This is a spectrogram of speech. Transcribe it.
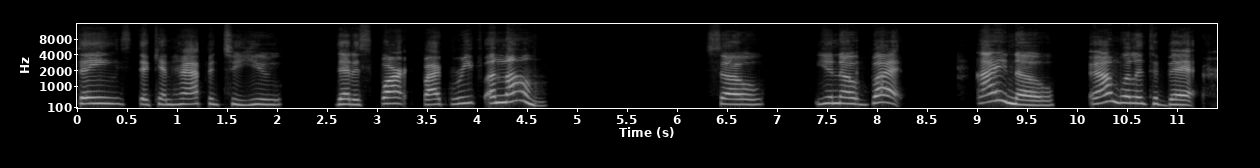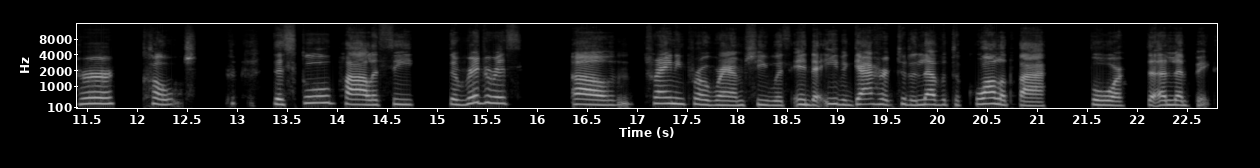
things that can happen to you that is sparked by grief alone. So, you know, but I know I'm willing to bet her coach, the school policy, the rigorous um, training program she was in that even got her to the level to qualify for the Olympics.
